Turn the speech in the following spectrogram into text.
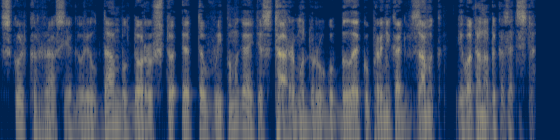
Сколько раз я говорил Дамблдору, что это вы помогаете старому другу Блэку проникать в замок, и вот оно доказательство.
